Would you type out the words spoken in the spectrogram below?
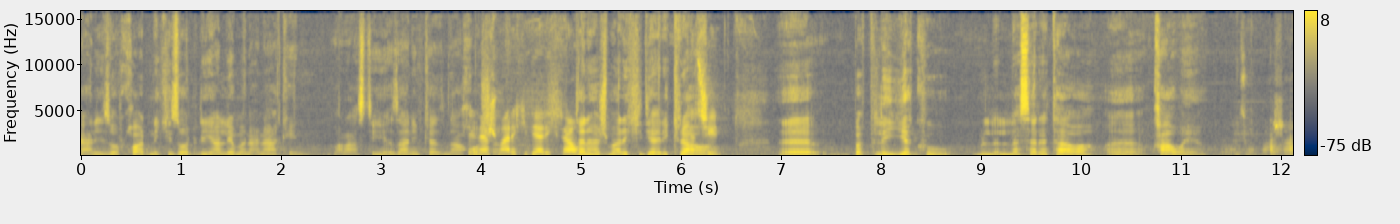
یانی زۆر خواردنێکی زۆر یان لێ مەنع ناکەین بەڕاستی ئەزانین کە تێنیا ناخۆشە ژمارەیەکی دیاریکراو تەنها ژمارەیەکی دیاریکراوە کەچی ئە، بە پلەی یەک و لە سەرەتاوە ئە، قاوەیە. زۆر باشە.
